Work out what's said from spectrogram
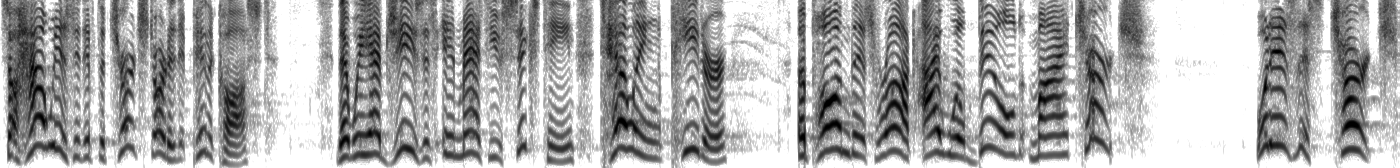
So, how is it if the church started at Pentecost that we have Jesus in Matthew 16 telling Peter, Upon this rock I will build my church. What is this church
